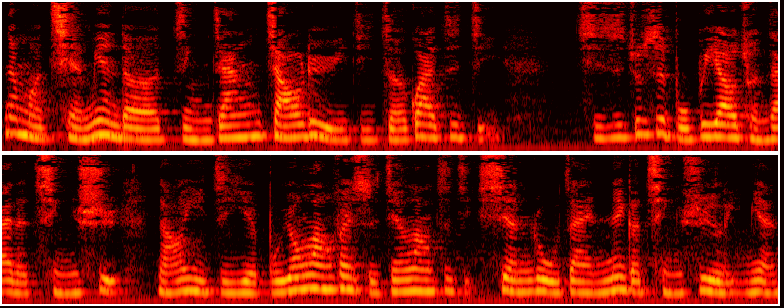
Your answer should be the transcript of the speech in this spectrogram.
那么前面的紧张、焦虑以及责怪自己，其实就是不必要存在的情绪，然后以及也不用浪费时间让自己陷入在那个情绪里面，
